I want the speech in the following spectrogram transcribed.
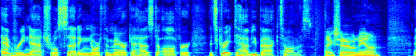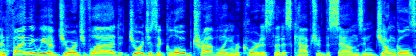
every natural setting North America has to offer. It's great to have you back, Thomas. Thanks for having me on. And finally, we have George Vlad. George is a globe traveling recordist that has captured the sounds in jungles,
